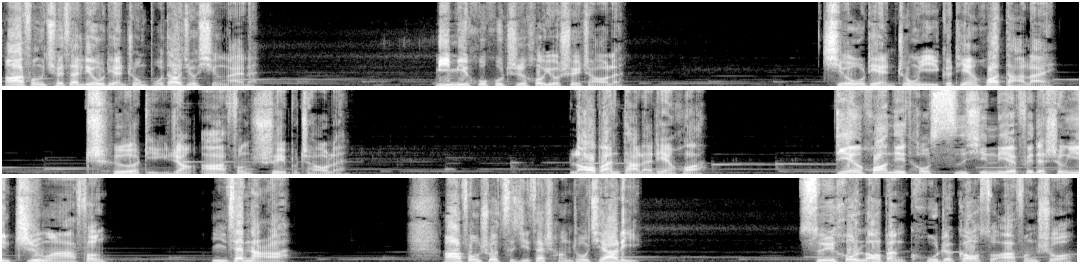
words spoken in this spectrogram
阿峰却在六点钟不到就醒来了。迷迷糊糊之后又睡着了。九点钟一个电话打来，彻底让阿峰睡不着了。老板打来电话，电话那头撕心裂肺的声音质问阿峰：“你在哪儿啊？”阿峰说自己在常州家里。随后，老板哭着告诉阿峰说：“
